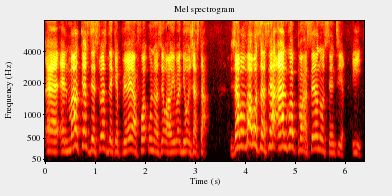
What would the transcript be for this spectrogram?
eh, el martes después de que Pereira fue 1 a 0 arriba, dijo, ya está. Ya vamos a hacer algo para hacernos sentir. Y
